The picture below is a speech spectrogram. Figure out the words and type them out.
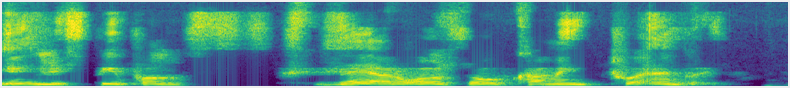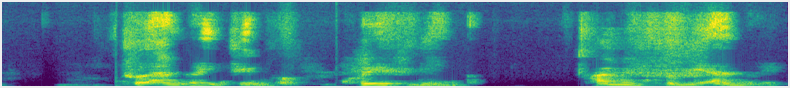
English people, they are also coming too angry. Too angry people, quickly coming to be angry.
